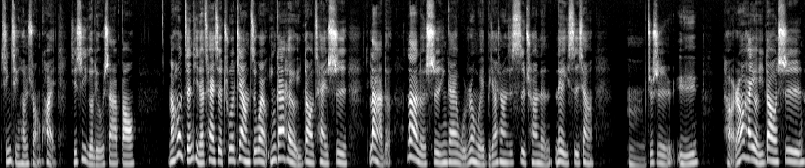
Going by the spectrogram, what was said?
心情很爽快。其实是一个流沙包。然后整体的菜色除了这样之外，应该还有一道菜是辣的，辣的是应该我认为比较像是四川的类似像，嗯，就是鱼。好，然后还有一道是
